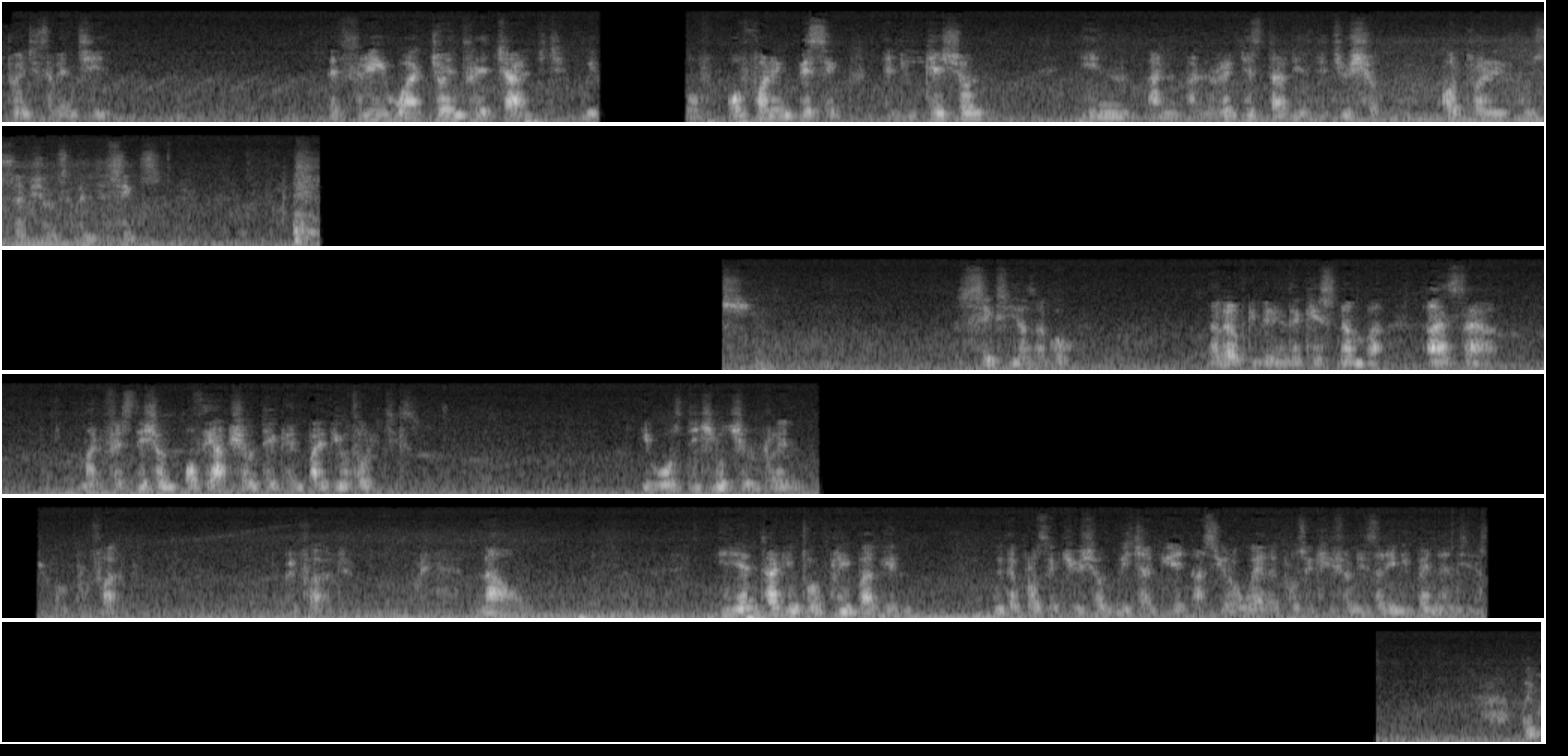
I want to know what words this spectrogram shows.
of 2017. The three were jointly charged with of offering basic education in an unregistered institution, contrary to Section 76 case number as a manifestation of the action taken by the authorities. He was teaching children preferred. Preferred. Now, he entered into a plea bargain with the prosecution, which again, as you're aware, the prosecution is an independent we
